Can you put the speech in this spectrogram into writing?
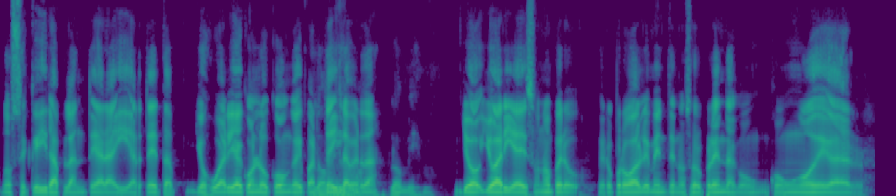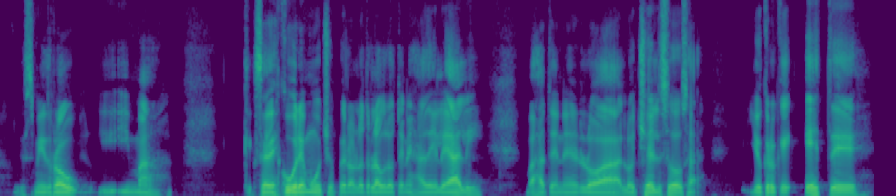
no sé qué ir a plantear ahí Arteta. Yo jugaría con Lokonga y Lo Partey, la verdad. Lo mismo. Yo, yo haría eso, ¿no? Pero, pero probablemente nos sorprenda con, con un Odegar Smith Rowe y, y más que se descubre mucho, pero al otro lado lo tenés a Dele Alli, vas a tenerlo a Lo Celso, o sea, yo creo que este,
